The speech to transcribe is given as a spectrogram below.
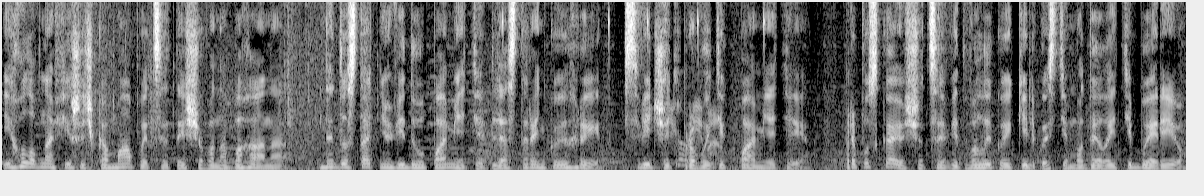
І головна фішечка мапи це те, що вона багана. Недостатньо відеопам'яті для старенької гри. Свідчить про витік пам'яті. Припускаю, що це від великої кількості моделей Тіберію.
